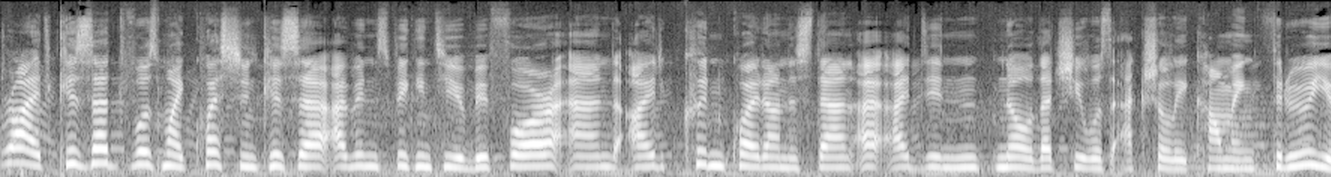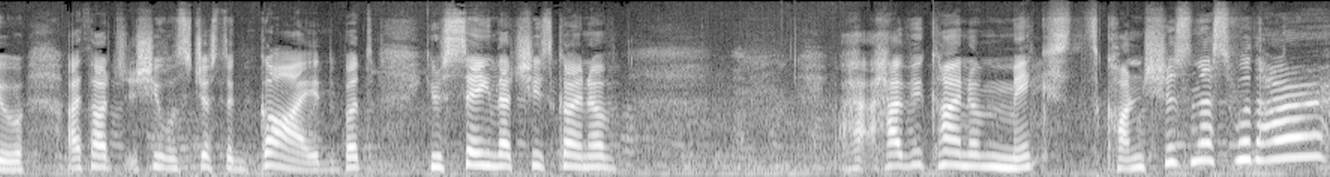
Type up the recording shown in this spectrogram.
Right, because that was my question. Because uh, I've been speaking to you before, and I couldn't quite understand. I, I, didn't know that she was actually coming through you. I thought she was just a guide. But you're saying that she's kind of. Have you kind of mixed consciousness with her?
